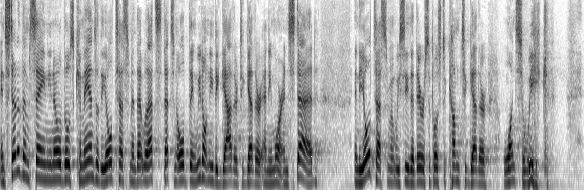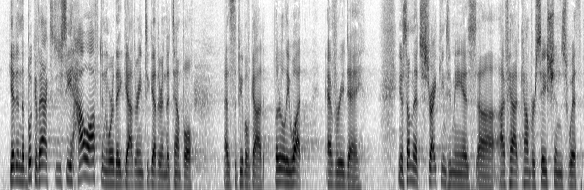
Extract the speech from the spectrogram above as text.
instead of them saying, you know, those commands of the Old Testament, that, well, that's, that's an old thing, we don't need to gather together anymore. Instead, in the Old Testament, we see that they were supposed to come together once a week. Yet in the book of Acts, do you see how often were they gathering together in the temple as the people of God? Literally, what? Every day. You know, something that's striking to me is uh, I've had conversations with,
